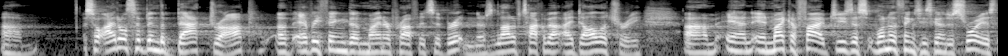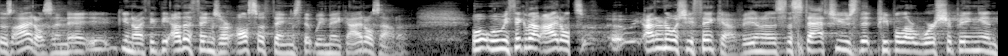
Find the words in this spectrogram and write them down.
Um, so, idols have been the backdrop of everything the minor prophets have written. There's a lot of talk about idolatry. Um, and in Micah 5, Jesus, one of the things he's going to destroy is those idols. And, uh, you know, I think the other things are also things that we make idols out of. When we think about idols, uh, I don't know what you think of. You know, it's the statues that people are worshiping, and,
